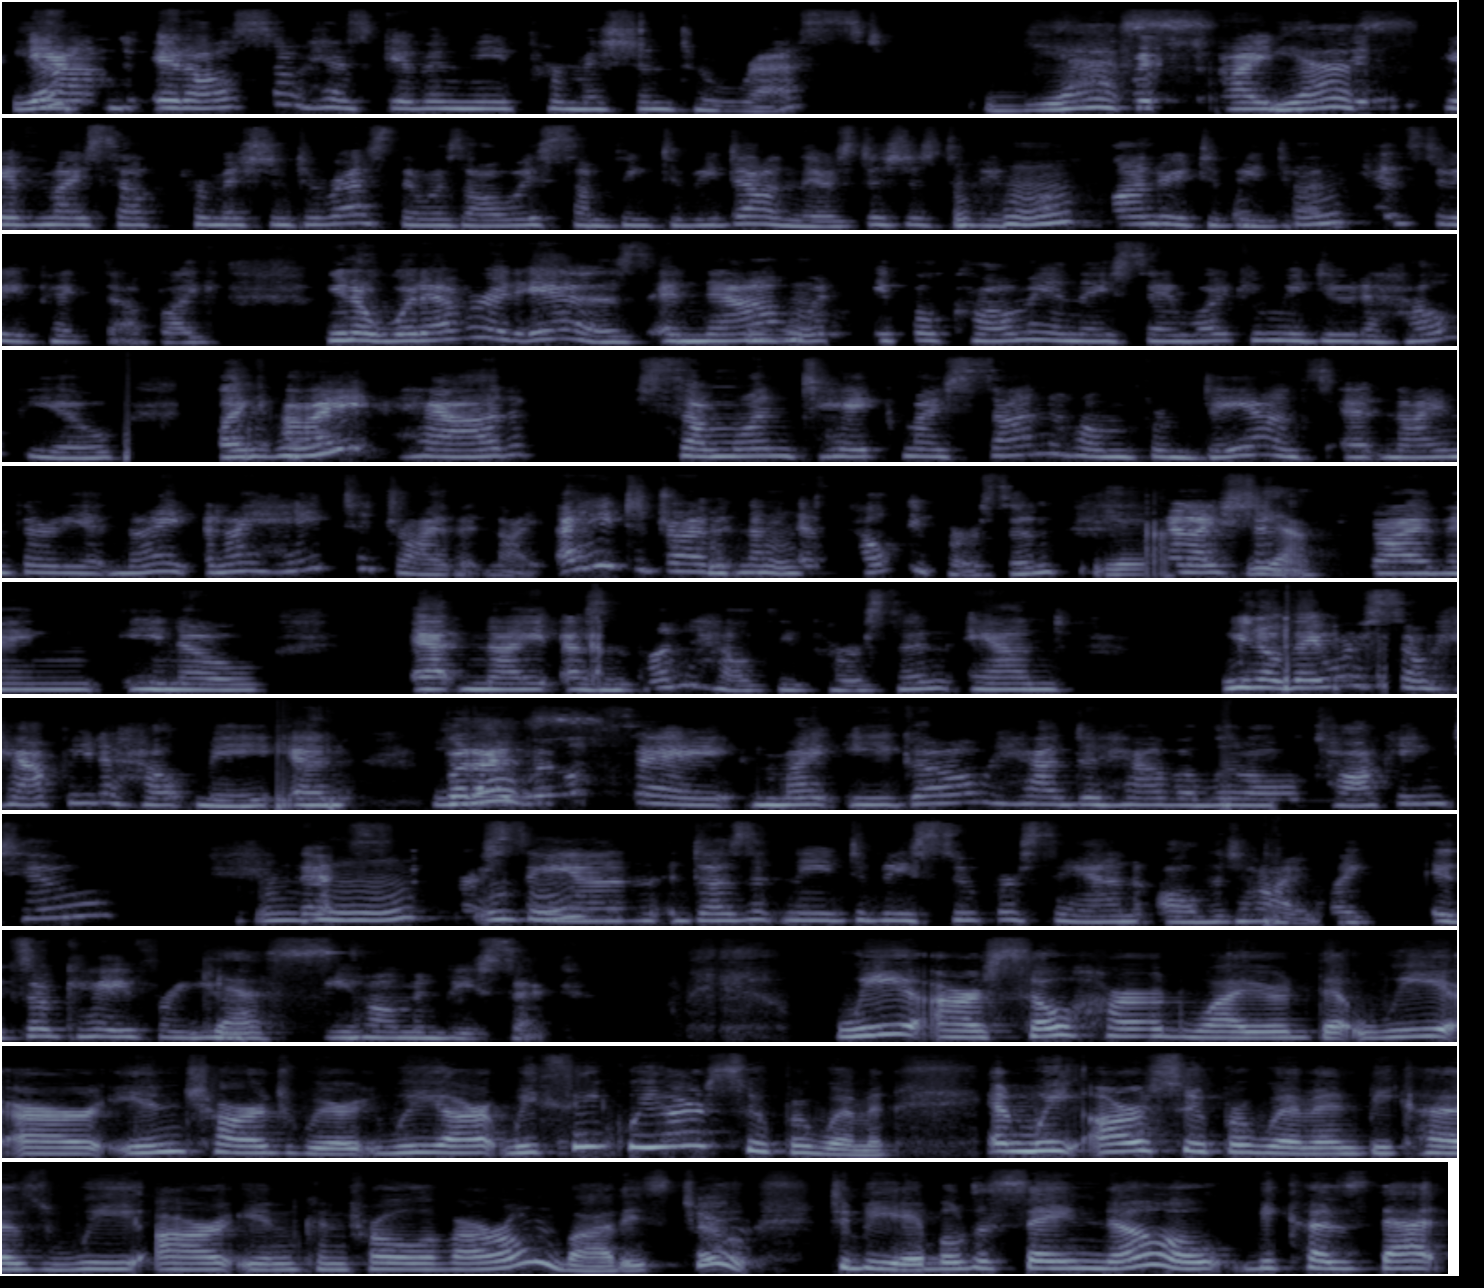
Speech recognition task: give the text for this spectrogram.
Yep. And it also has given me permission to rest. Yes. I yes. give myself permission to rest. There was always something to be done. There's dishes to be mm-hmm. laundry to be mm-hmm. done, kids to be picked up, like, you know, whatever it is. And now mm-hmm. when people call me and they say, What can we do to help you? Like mm-hmm. I had someone take my son home from dance at 9 30 at night and i hate to drive at night i hate to drive at night mm-hmm. as a healthy person yeah. and i shouldn't yeah. be driving you know at night as an unhealthy person and you know they were so happy to help me and but yes. i will say my ego had to have a little talking to mm-hmm. that super mm-hmm. saiyan doesn't need to be super saiyan all the time like it's okay for you yes. to be home and be sick we are so hardwired that we are in charge where we are we think we are super women and we are super women because we are in control of our own bodies too to be able to say no because that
